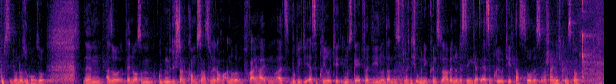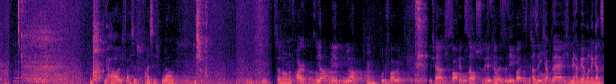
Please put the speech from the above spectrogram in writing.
gibt es sicher Untersuchungen so. Also wenn du aus einem guten Mittelstand kommst, hast du vielleicht auch andere Freiheiten als wirklich die erste Priorität. Ich muss Geld verdienen und dann wirst du vielleicht nicht unbedingt Künstler. Wenn du das Ding nicht als erste Priorität hast, so wirst du wahrscheinlich nicht Künstler. Ja, ich weiß es, weiß ich, ja. Ich, ist ja nur eine Frage. Also, ja, nee, ja, gute Frage. Ich Ja, bin ich sprachlos. auch- ich ich weiß, nee, weiß es nicht. Also ich genau. habe da, ich habe ja immer eine ganz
